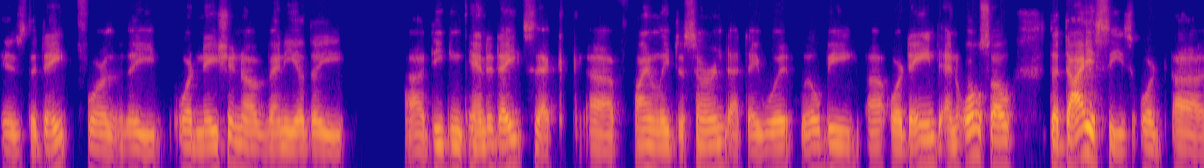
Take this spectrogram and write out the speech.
is the date for the ordination of any of the uh, deacon candidates that uh, finally discern that they would will be uh, ordained, and also the diocese or uh,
